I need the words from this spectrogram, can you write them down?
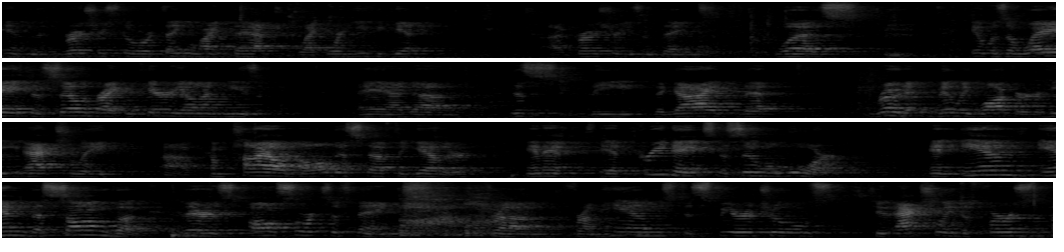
in the grocery store, thing like that, like where you could get uh, groceries and things, was, it was a way to celebrate and carry on music. And um, this, the, the guy that wrote it, Billy Walker, he actually uh, compiled all this stuff together, and it, it predates the Civil War. And in, in the songbook, there's all sorts of things from, from hymns to spirituals to actually the first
